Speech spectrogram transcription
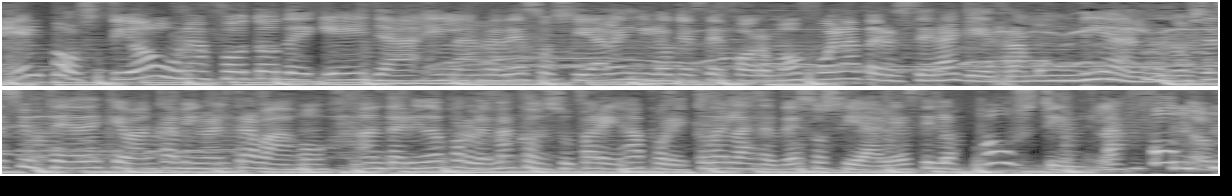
él posteó una foto de ella en las redes sociales y lo que se formó fue la Tercera Guerra Mundial. No sé si ustedes que van camino al trabajo han tenido problemas con su pareja por esto de las redes sociales y los posting, las fotos.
